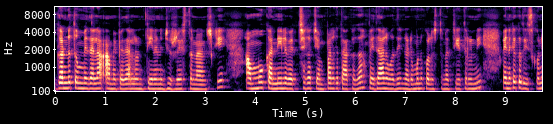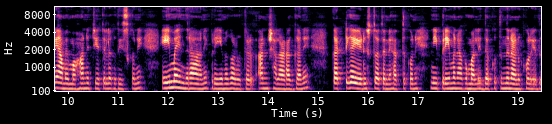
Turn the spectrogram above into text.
గండు తొమ్మిదల ఆమె పెదాలలోని తేనెను జుర్రేస్తున్న అమ్ము కన్నీళ్ళు వెచ్చగా చెంపలకు తాకగా పెదాలు వదిలి నడుమును కొలుస్తున్న చేతులని వెనుకకు తీసుకొని ఆమె మొహాన్ని చేతులకు తీసుకొని ఏమైందిరా అని ప్రేమగా అడుగుతాడు. అనుష్ అలా అడగగానే గట్టిగా ఏడుస్తూ అతన్ని హత్తుకొని నీ ప్రేమ నాకు మళ్ళీ దక్కుతుందని అనుకోలేదు.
